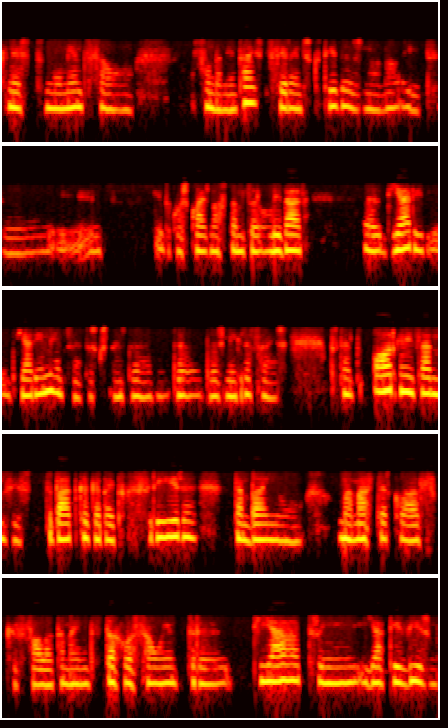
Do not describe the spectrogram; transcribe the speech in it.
que neste momento são fundamentais de serem discutidas não, não, e, de, e, com as quais nós estamos a lidar diari, diariamente estas questões da, da, das migrações. Portanto, organizarmos esse debate que acabei de referir, também um, uma masterclass que fala também de, da relação entre teatro e, e, ativismo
